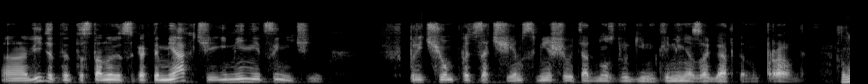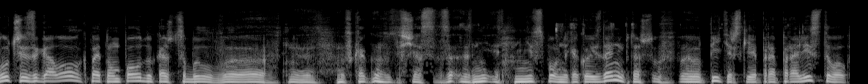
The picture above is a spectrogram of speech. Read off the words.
э, видят это, становятся как-то мягче и менее циничней. Причем зачем смешивать одно с другим? Для меня загадка, ну правда. Лучший заголовок по этому поводу, кажется, был в, э, в как, сейчас не, не вспомню какое издание, потому что в питерский я пролистывал.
